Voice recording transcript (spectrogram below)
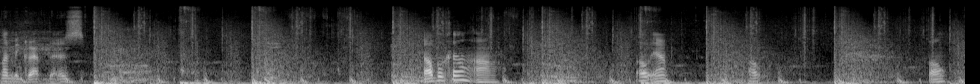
let me grab those. Double kill? Oh. Oh, yeah. Oh. Oh.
